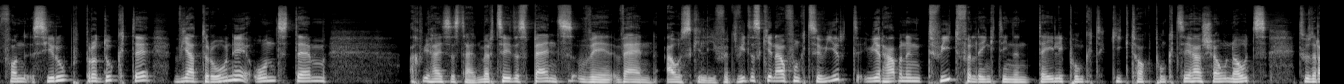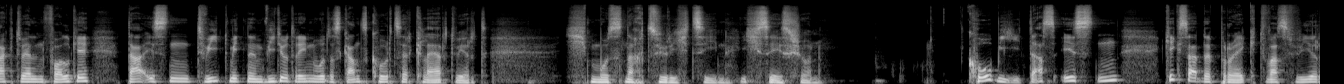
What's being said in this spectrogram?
von Sirup Produkte via Drohne und dem ach, wie heißt das Teil? Mercedes-Benz Van ausgeliefert. Wie das genau funktioniert, wir haben einen Tweet verlinkt in den daily.geektalk.ch Show Notes zu der aktuellen Folge. Da ist ein Tweet mit einem Video drin, wo das ganz kurz erklärt wird. Ich muss nach Zürich ziehen. Ich sehe es schon. Kobi, das ist ein Kickstarter-Projekt, was wir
